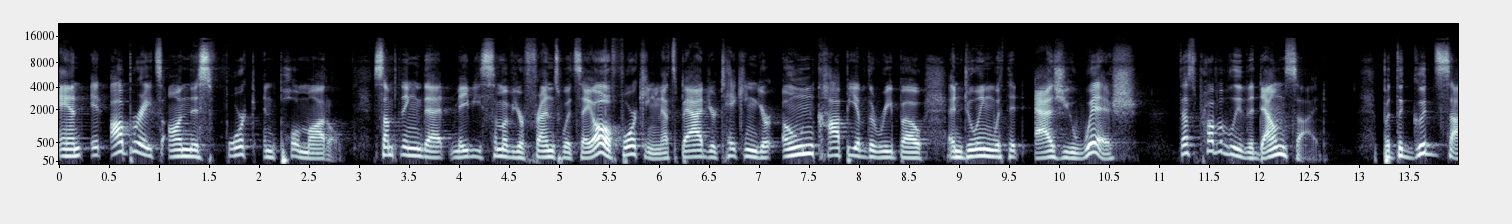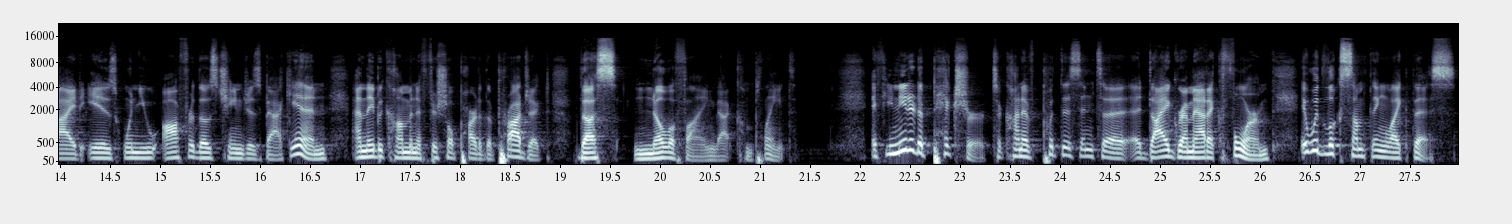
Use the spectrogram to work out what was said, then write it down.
And it operates on this fork and pull model something that maybe some of your friends would say, oh, forking, that's bad. You're taking your own copy of the repo and doing with it as you wish. That's probably the downside. But the good side is when you offer those changes back in and they become an official part of the project, thus nullifying that complaint. If you needed a picture to kind of put this into a diagrammatic form, it would look something like this.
